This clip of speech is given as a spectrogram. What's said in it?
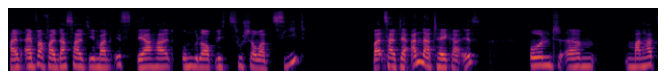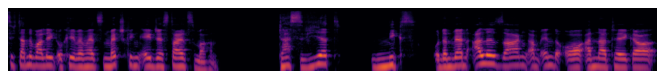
Halt einfach, weil das halt jemand ist, der halt unglaublich Zuschauer zieht. Weil es halt der Undertaker ist. Und ähm, man hat sich dann überlegt, okay, wenn wir jetzt ein Match gegen AJ Styles machen, das wird nix. Und dann werden alle sagen am Ende, oh, Undertaker,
